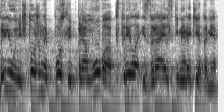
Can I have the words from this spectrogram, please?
были уничтожены после прямого обстрела израильскими ракетами.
